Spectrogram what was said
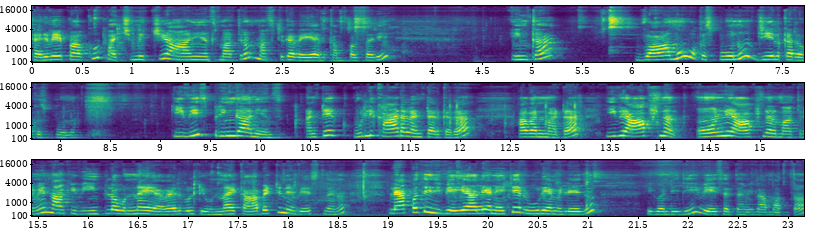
కరివేపాకు పచ్చిమిర్చి ఆనియన్స్ మాత్రం మస్ట్గా వేయాలి కంపల్సరీ. ఇంకా వాము ఒక స్పూను జీలకర్ర ఒక స్పూను. ఇవి స్ప్రింగ్ ఆనియన్స్. అంటే ఉల్లి కాడలు అంటారు కదా అవన్నమాట. ఇవి ఆప్షనల్ ఓన్లీ ఆప్షనల్ మాత్రమే నాకు ఇవి ఇంట్లో ఉన్నాయి అవైలబిలిటీ ఉన్నాయి కాబట్టి నేను వేస్తున్నాను. లేకపోతే ఇది వేయాలి అని అయితే రూల్ ఏమీ లేదు. ఇగోండి ఇది వేసేద్దాం ఇలా మొత్తం.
